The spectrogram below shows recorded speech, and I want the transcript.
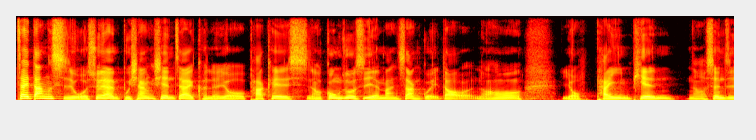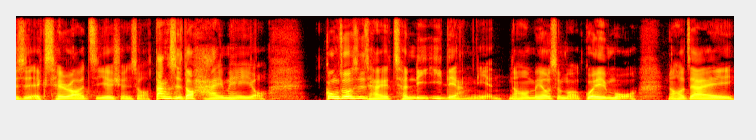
在当时，我虽然不像现在可能有 Podcast，然后工作室也蛮上轨道，然后有拍影片，然后甚至是 Xterra 职业选手，当时都还没有，工作室才成立一两年，然后没有什么规模，然后在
